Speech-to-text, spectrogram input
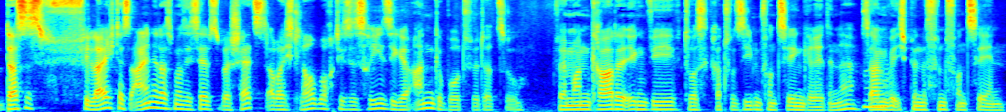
Das ist vielleicht das eine, dass man sich selbst überschätzt, aber ich glaube auch dieses riesige Angebot führt dazu. Wenn man gerade irgendwie, du hast gerade von sieben von zehn geredet, ne? Sagen wir, ich bin eine fünf von zehn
